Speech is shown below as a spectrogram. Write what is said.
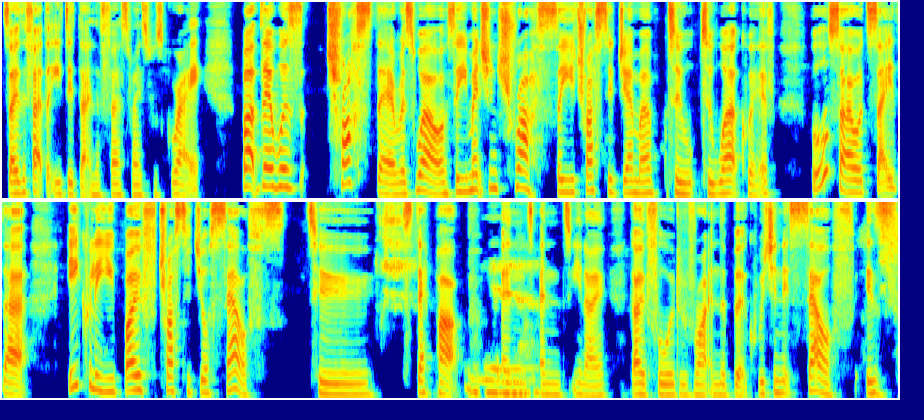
So the fact that you did that in the first place was great. But there was trust there as well. So you mentioned trust. So you trusted gemma to to work with. But also i would say that equally you both trusted yourselves to step up yeah. and and you know go forward with writing the book which in itself is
